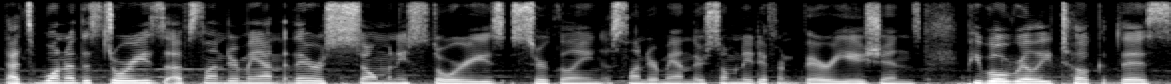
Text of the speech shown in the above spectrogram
That's one of the stories of Slenderman. There are so many stories circling Slenderman, there's so many different variations. People really took this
